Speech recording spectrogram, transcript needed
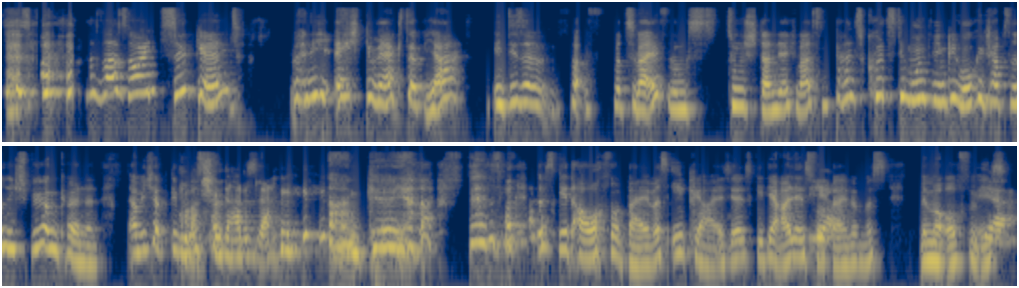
das war, das war so entzückend, weil ich echt gemerkt habe, ja, in dieser Verzweiflungszustand. Ja, ich war ganz kurz die Mundwinkel hoch, ich habe es noch nicht spüren können. Aber ich habe gewusst. schon da, das Lachen. Danke, ja. Das, das, geht auch vorbei, was eh klar ist. Ja, es geht ja alles vorbei, ja. wenn, wenn man offen ist. Ja.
